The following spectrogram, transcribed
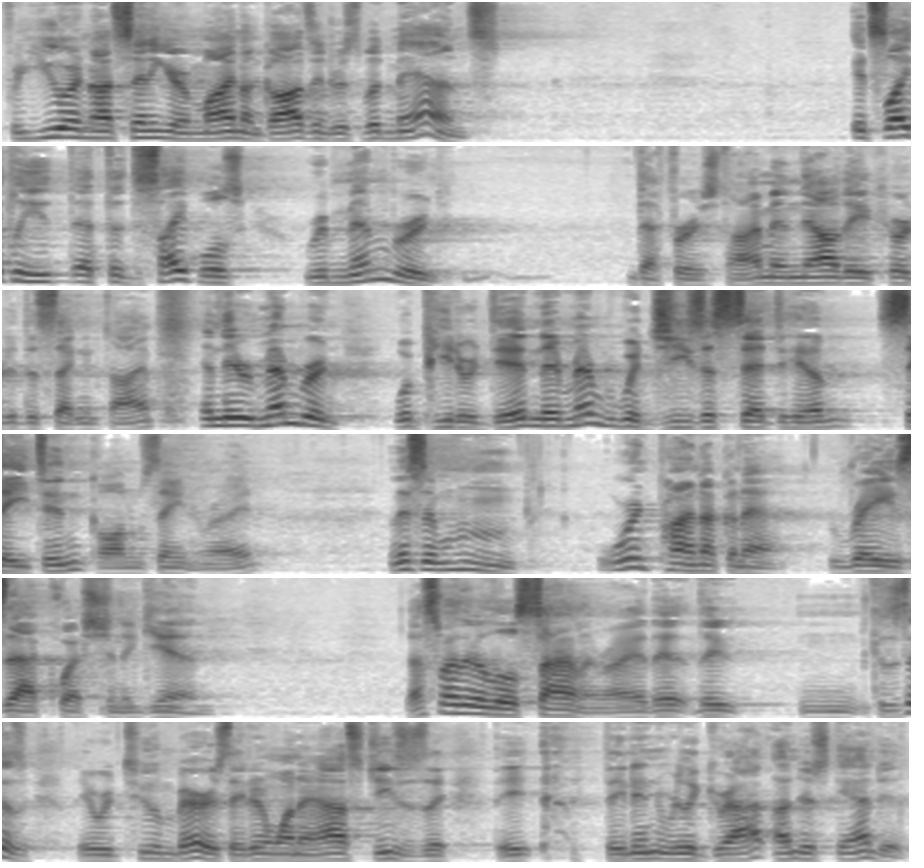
for you are not setting your mind on God's interest, but man's. It's likely that the disciples remembered that first time, and now they've heard it the second time, and they remembered what Peter did, and they remembered what Jesus said to him, Satan, called him Satan, right? And they said, hmm, we're probably not going to raise that question again. That's why they're a little silent, right? They, they because mm, it says they were too embarrassed. They didn't want to ask Jesus. They, they, they didn't really gra- understand it.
